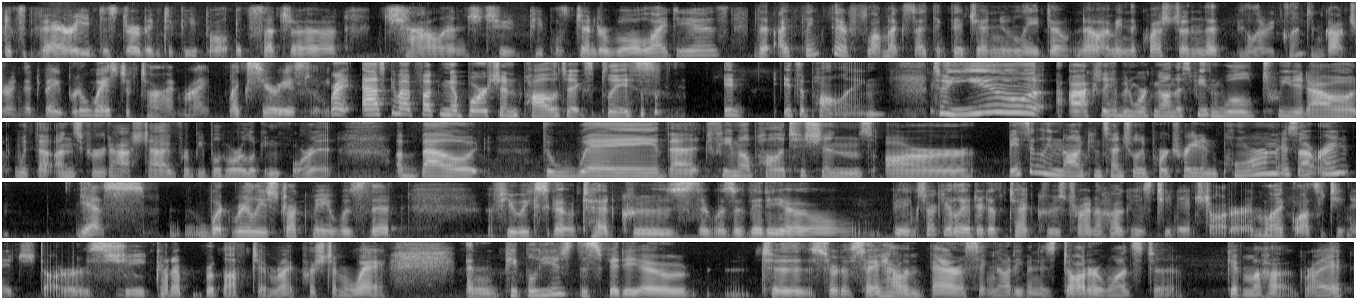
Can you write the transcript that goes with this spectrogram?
it's very disturbing to people. It's such a challenge to people's gender role ideas that I think they're flummoxed. I think they genuinely don't know. I mean, the question that Hillary Clinton got during the debate, what a waste of time, right? Like seriously. Right. Ask about fucking abortion politics, please. it it's appalling. So you actually have been working on this piece, and we'll tweet it out with the unscrewed hashtag for people who are looking for it about the way that female politicians are basically non consensually portrayed in porn. Is that right? Yes. What really struck me was that a few weeks ago, Ted Cruz, there was a video being circulated of Ted Cruz trying to hug his teenage daughter. And like lots of teenage daughters, she kind of rebuffed him, right? Pushed him away. And people used this video to sort of say how embarrassing, not even his daughter wants to give him a hug, right?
